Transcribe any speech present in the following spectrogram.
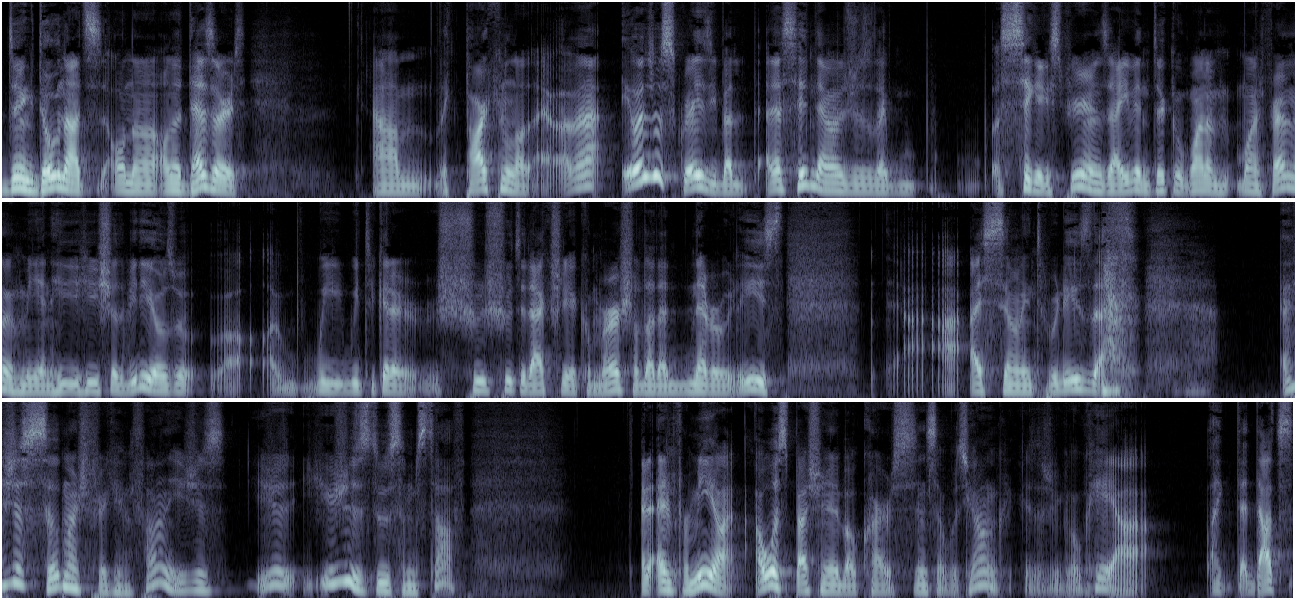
doing donuts on a on a desert. Um, like parking lot. It was just crazy, but at the same time, it was just like, a sick experience. I even took one of one friend with me, and he he shot videos. We we together shoot, shooted actually a commercial that I never released. I, I still need to release that. it was just so much freaking fun. You just you just, you just do some stuff. And, and for me, I, I was passionate about cars since I was young. It's like okay, I, like that, that's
